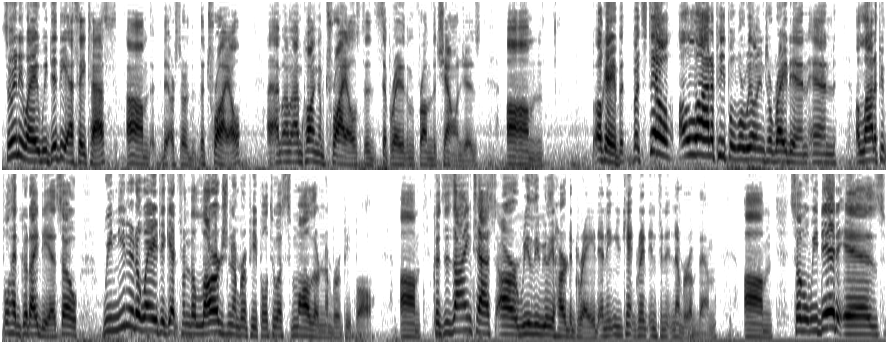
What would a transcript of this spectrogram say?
So anyway, we did the essay test, um, the, or sorry, the trial, I'm, I'm calling them trials to separate them from the challenges. Um, okay, but but still, a lot of people were willing to write in, and a lot of people had good ideas. So we needed a way to get from the large number of people to a smaller number of people. Because um, design tests are really, really hard to grade, and you can't grade infinite number of them. Um, so what we did is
